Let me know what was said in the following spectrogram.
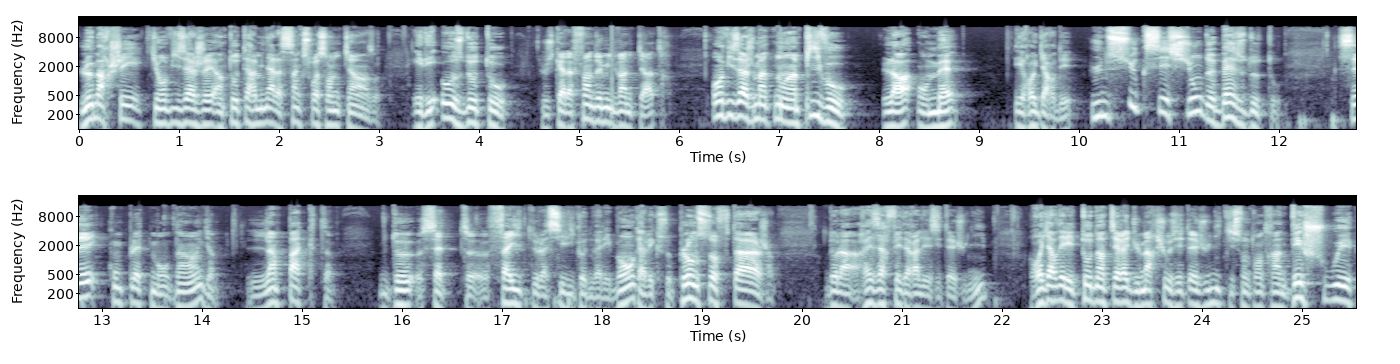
le marché qui envisageait un taux terminal à 5,75 et des hausses de taux jusqu'à la fin 2024, envisage maintenant un pivot là en mai et regardez, une succession de baisses de taux. C'est complètement dingue l'impact de cette faillite de la Silicon Valley Bank avec ce plan de sauvetage de la Réserve fédérale des États-Unis. Regardez les taux d'intérêt du marché aux États-Unis qui sont en train d'échouer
